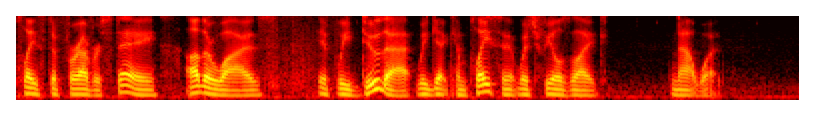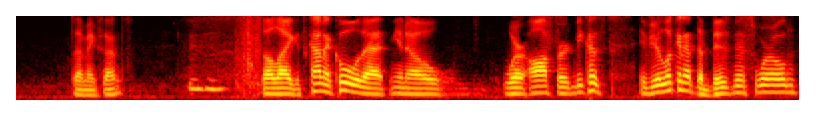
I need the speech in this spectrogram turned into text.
place to forever stay. Otherwise, if we do that, we get complacent, which feels like, now what? Does that make sense? Mm-hmm. So, like, it's kind of cool that, you know, we're offered because if you're looking at the business world,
